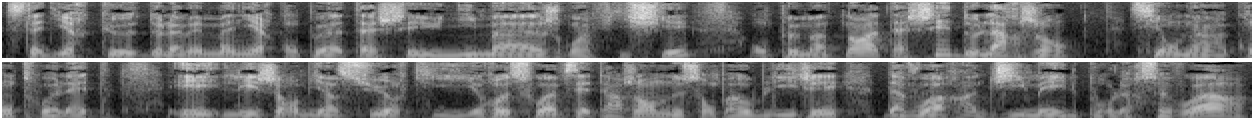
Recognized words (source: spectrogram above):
C'est-à-dire que de la même manière qu'on peut attacher une image ou un fichier, on peut maintenant attacher de l'argent si on a un compte wallet. Et les gens, bien sûr, qui reçoivent cet argent ne sont pas obligés d'avoir un Gmail pour le recevoir.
